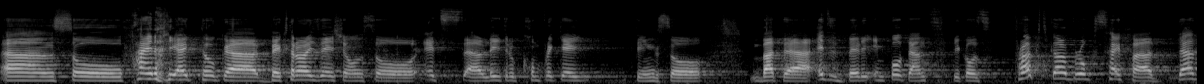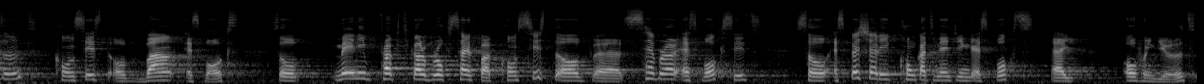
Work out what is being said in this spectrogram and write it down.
And so finally, I took uh, vectorization, so it's a little complicating, so but uh, it's very important because practical block cipher doesn't consist of one S box. So many practical block cipher consist of uh, several S boxes. So especially concatenating S box uh, often used.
